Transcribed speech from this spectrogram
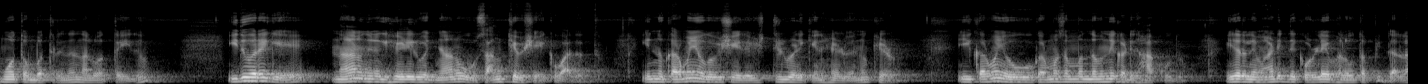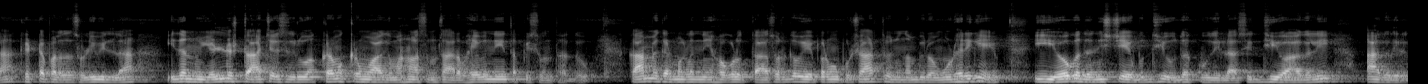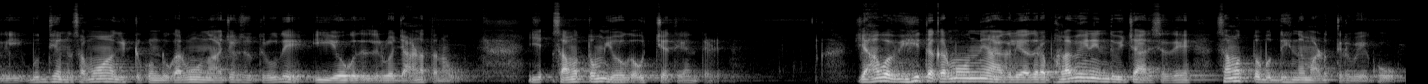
ಮೂವತ್ತೊಂಬತ್ತರಿಂದ ನಲವತ್ತೈದು. ಇದುವರೆಗೆ ನಾನು ನಿನಗೆ ಹೇಳಿರುವ ಜ್ಞಾನವು ಸಾಂಖ್ಯ ವಿಷಯಕವಾದದ್ದು ಇನ್ನು ಕರ್ಮಯೋಗ ವಿಷಯದ ತಿಳುವಳಿಕೆಯನ್ನು ಹೇಳುವೆನು, ಕೇಳು. ಈ ಕರ್ಮಯೋಗವು ಕರ್ಮ ಸಂಬಂಧವನ್ನೇ ಕಡಿದು ಹಾಕುವುದು. ಇದರಲ್ಲಿ ಮಾಡಿದ್ದಕ್ಕೆ ಒಳ್ಳೆಯ ಫಲವು ತಪ್ಪಿದ್ದಲ್ಲ, ಕೆಟ್ಟ ಫಲದ ಸುಳಿವಿಲ್ಲ, ಇದನ್ನು ಎಳ್ಳಷ್ಟು ಆಚರಿಸಿದರೂ ಅಕ್ರಮಕ್ರಮವಾಗಿ ಮಹಾ ಸಂಸಾರ ಭಯವನ್ನೇ ತಪ್ಪಿಸುವಂತಹದ್ದು. ಕಾಮ್ಯಕರ್ಮಗಳನ್ನೇ ಹೊಗಳುತ್ತಾ ಸ್ವರ್ಗವೇ ಪರಮ ಪುರುಷಾರ್ಥವನ್ನು ನಂಬಿರುವ ಮೂಢರಿಗೆ ಈ ಯೋಗದ ನಿಶ್ಚಯ ಬುದ್ಧಿಯು ದಕ್ಕುವುದಿಲ್ಲ, ಸಿದ್ಧಿಯೂ ಆಗಲಿ, ಆಗದಿರಲಿ. ಬುದ್ಧಿಯನ್ನು ಸಮವಾಗಿಟ್ಟುಕೊಂಡು ಕರ್ಮವನ್ನು ಆಚರಿಸುತ್ತಿರುವುದೇ ಈ ಯೋಗದಲ್ಲಿರುವ ಜಾಣತನವು. ಸಮತ್ವಂ ಯೋಗ ಉಚ್ಯತೆ ಅಂತೇಳಿ. ಯಾವ ವಿಹಿತ ಕರ್ಮವನ್ನೇ ಆಗಲಿ ಅದರ ಫಲವೇನೆಂದು ವಿಚಾರಿಸದೆ ಸಮತ್ವ ಬುದ್ಧಿಯಿಂದ ಮಾಡುತ್ತಿರಬೇಕು.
